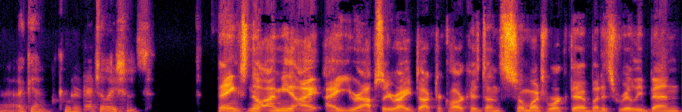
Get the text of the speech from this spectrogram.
uh, again, congratulations. Thanks. No, I mean, I, I, you're absolutely right. Dr. Clark has done so much work there, but it's really been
